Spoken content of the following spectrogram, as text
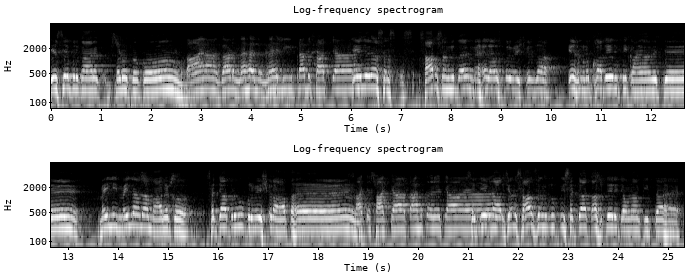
ਇਸੇ ਪ੍ਰਕਾਰ ਪੜੋ ਤੋ ਕੋ। ਕਾਇਆ ਗੜ ਮਹਿਲ ਮਹਿਲੀ ਪ੍ਰਭ ਸਾਚਾ। ਇਹ ਜਿਹੜਾ ਸਾਧ ਸੰਗਤ ਹੈ ਮਹਿਲ ਹੈ ਉਸ ਪਰਮੇਸ਼ਰ ਦਾ ਇਸ ਮਨੁੱਖਾ ਦੇ ਰੂਪੀ ਕਾਇਆ ਵਿੱਚ। ਮਹਿਲੀ ਮਹਿਲਾਂ ਦਾ ਮਾਲਕ ਸੱਚਾ ਪ੍ਰਭੂ ਪਰਮੇਸ਼ਰ ਆਪ ਹੈ। ਸੱਚ ਸਾਚਾ ਤਖਤ ਰਚਾਇਆ। ਸੱਚੇ ਪਾਤਸ਼ਾਹ ਨੇ ਸਾਧ ਸੰਗਤ ਰੂਪੀ ਸੱਚਾ ਤਖਤ ਤੇ ਰਚਾਉਣਾ ਕੀਤਾ ਹੈ।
